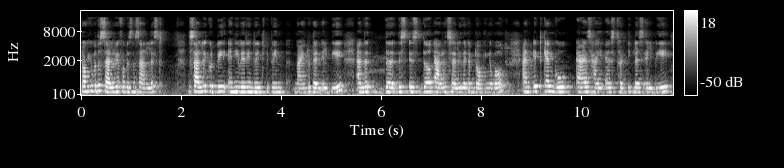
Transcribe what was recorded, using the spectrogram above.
Talking about the salary of a business analyst the salary could be anywhere in range between 9 to 10 lpa and the, the this is the average salary that i'm talking about and it can go as high as 30 plus lpa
